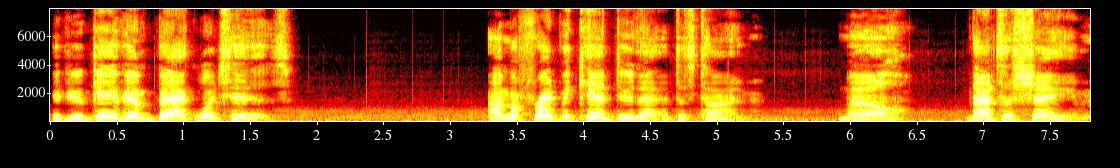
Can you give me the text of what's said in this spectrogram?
if you gave him back what's his. I'm afraid we can't do that at this time. Well, that's a shame.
